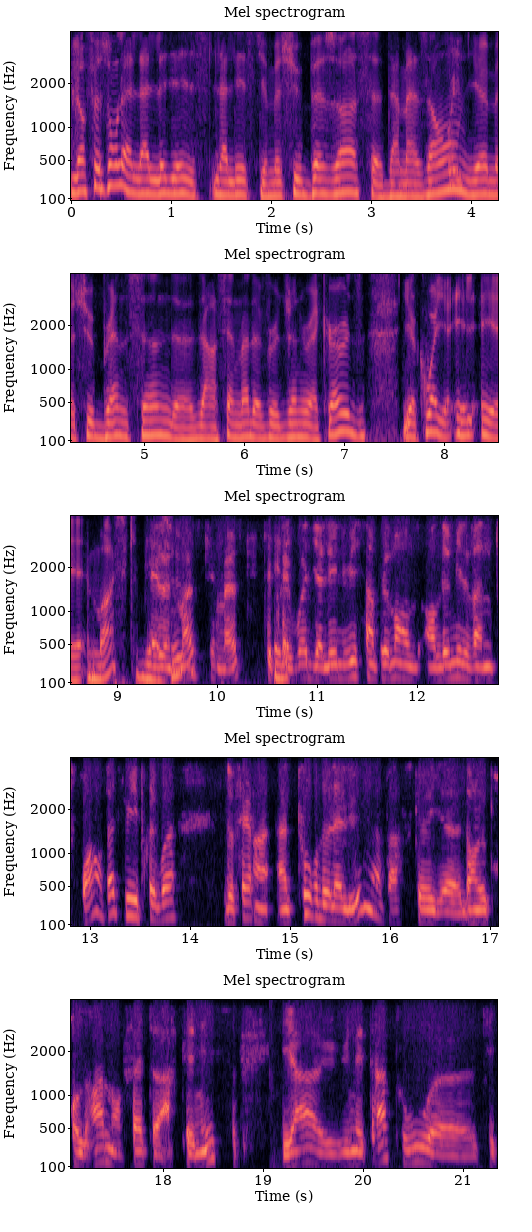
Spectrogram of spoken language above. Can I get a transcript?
là faisons la, la, liste. Il y a M. Bezos d'Amazon, il y a M. Branson d'anciennement de, Virgin Records. Il y a quoi? Il y a Musk, bien sûr. Musk, Musk, qui prévoit d'y aller lui simplement en, 2023. En fait, lui, il prévoit de faire un, un, tour de la Lune parce que dans le programme en fait Artemis, il y a une étape où euh, qui,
